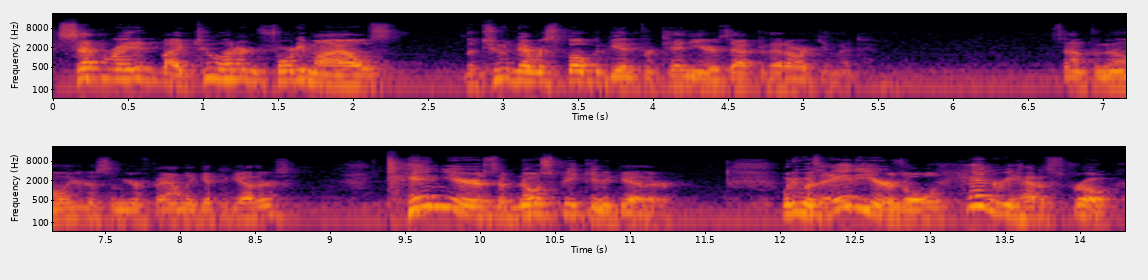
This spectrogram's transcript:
Separated by 240 miles, the two never spoke again for 10 years after that argument. Sound familiar to some of your family get togethers? 10 years of no speaking together. When he was 80 years old, Henry had a stroke.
